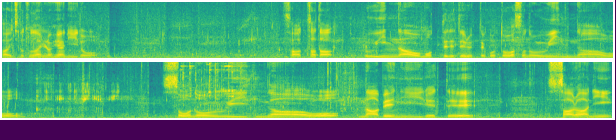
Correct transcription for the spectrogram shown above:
さあ一度隣の部屋に移動。さあただウインナーを持って出てるってことはそのウインナーをそのウインナーを鍋に入れてさらに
